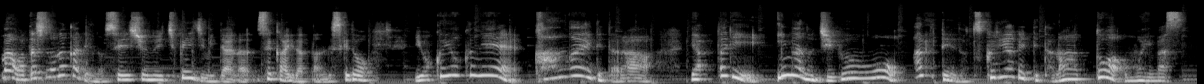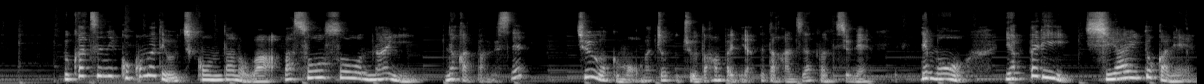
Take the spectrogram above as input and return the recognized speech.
まあ私の中での青春の1ページみたいな世界だったんですけど、よくよくね考えてたらやっぱり今の自分をある程度作り上げてたなとは思います。部活にここまで打ち込んだのは、まあ、そうそうないなかったんですね。中学も、まあ、ちょっと中途半端にやってた感じだったんですよね。でもやっぱり試合とかね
